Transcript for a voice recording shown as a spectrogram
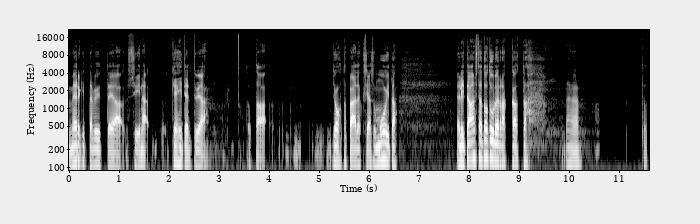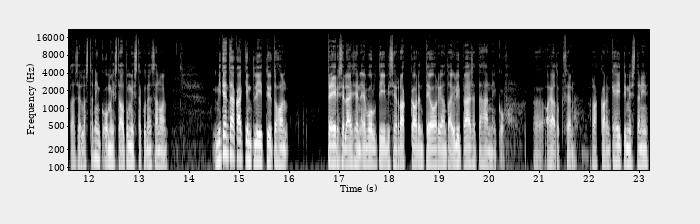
merkittävyyttä ja siinä kehitettyjä tota, johtopäätöksiä sun muita. Eli tämä on sitä totuuden rakkautta, tota, sellaista niin kuin omistautumista, kuten sanoin. Miten tämä kaikki nyt liittyy tuohon peirseläisen evolutiivisen rakkauden teoriaan tai ylipäänsä tähän niin kuin, ä, ajatukseen rakkauden kehittymistä, niin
